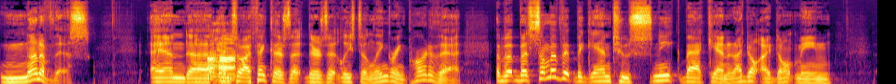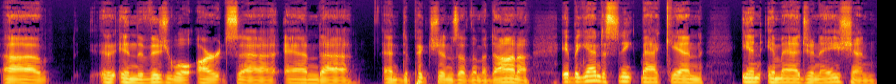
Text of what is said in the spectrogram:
none of this. And uh, uh-huh. and so I think there's a, there's at least a lingering part of that. But but some of it began to sneak back in, and I don't I don't mean uh, in the visual arts uh, and uh, and depictions of the Madonna. It began to sneak back in in imagination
